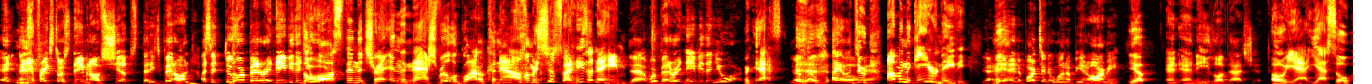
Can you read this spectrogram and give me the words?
And, and then Frank starts naming off ships that he's been on. I said, dude, we're better at Navy than The you are. Austin, the Trenton, the Nashville, the Guadalcanal. How many ships? do I need a name. Yeah, we're better at Navy than you are. Yes. Yeah. I- Oh, dude, man. I'm in the Gator Navy. Yeah, and, and the bartender wound up being Army, Yep. and and he loved that shit. Oh yeah, yeah. So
